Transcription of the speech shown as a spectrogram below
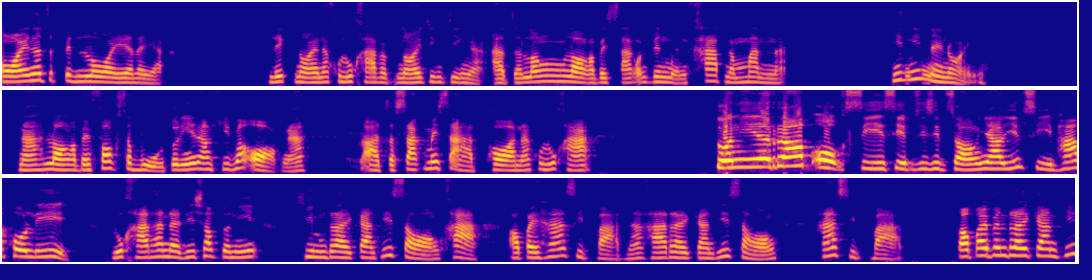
น้อย น่าจะเป็นรอยอะไรอะเล็กน้อยนะคุณลูกค้าแบบน้อยจริง ๆอะอาจจะลองลองเอาไปซักมันเป็นเหมือนคราบน้ำมันอะนิดๆหน่อยๆนะ ลองเอาไปฟอกสบู่ตัวนี้เราคิดว่าออกนะ อาจจะซักไม่สะอาดพอนะคุณลูกค้า ตัวนี้รอบอก 40 42 ยาว 24 ผ้าโพลีลูกค้าท่านใดที่ชอบตัวนี้ พิมพ์รายการที่ 2 ค่ะ เอาไป 50 บาทนะคะ รายการที่ 2 50 บาท ต่อไปเป็นรายการที่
